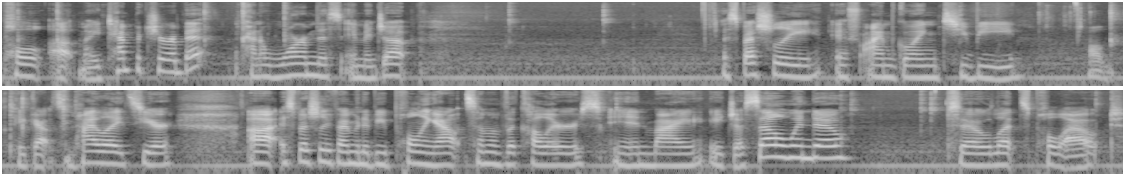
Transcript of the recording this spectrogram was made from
pull up my temperature a bit, kind of warm this image up, especially if I'm going to be I'll take out some highlights here, uh, especially if I'm going to be pulling out some of the colors in my HSL window. So let's pull out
